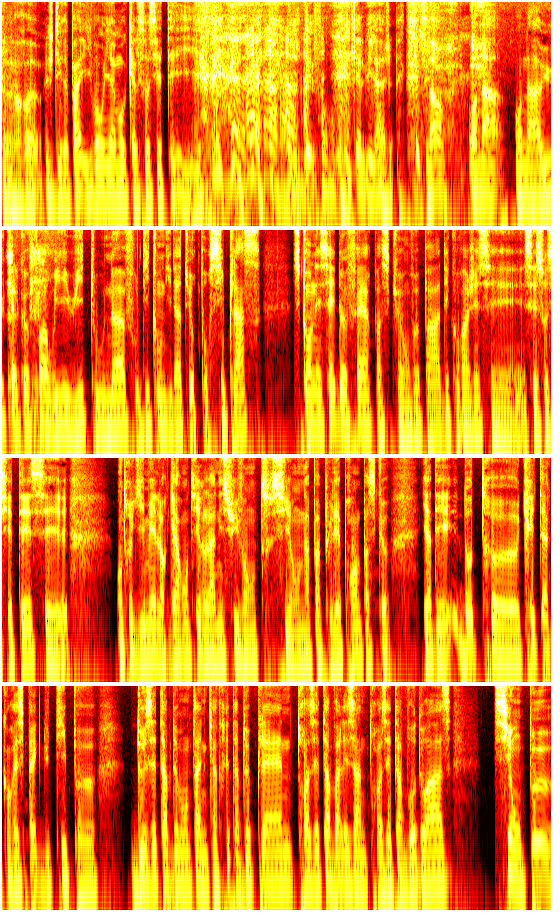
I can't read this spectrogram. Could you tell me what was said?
Alors, euh, je dirais pas Yvon Yamo, quelle société il, il défend, quel village. Non, on a, on a eu quelquefois, oui, 8 ou 9 ou 10 candidatures pour 6 places. Ce qu'on essaye de faire, parce qu'on ne veut pas décourager ces, ces sociétés, c'est entre guillemets, leur garantir l'année suivante si on n'a pas pu les prendre parce qu'il y a d'autres euh, critères qu'on respecte du type euh, deux étapes de montagne, quatre étapes de plaine, trois étapes valaisannes, trois étapes vaudoises, si on peut,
